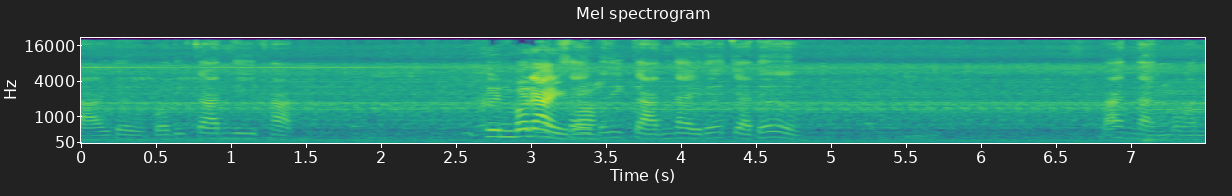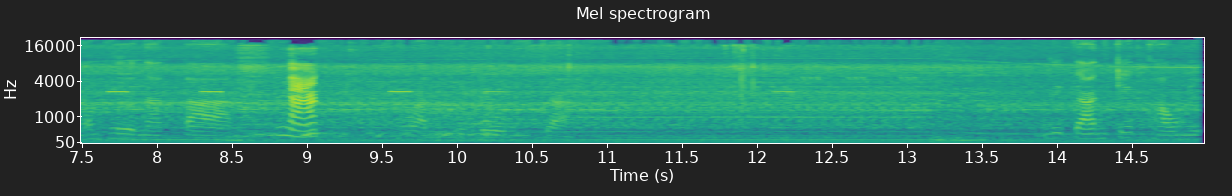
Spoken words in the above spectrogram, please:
หลายๆเด้อบริการดีค่ะขึ้นบ่ได้ใส่บ่บริการได้เด้อจ้ะเด้อบ้านนันนวลอำเภอนาตาลหนักจังหวัดอุบลจ้ะ บริการเก็บเขาให้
